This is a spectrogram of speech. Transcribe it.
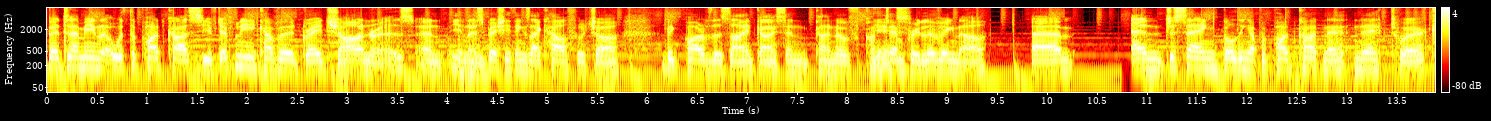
But I mean, with the podcast, you've definitely covered great genres, and you know, mm-hmm. especially things like health, which are a big part of the zeitgeist and kind of contemporary yes. living now. Um, and just saying, building up a podcast ne- network,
